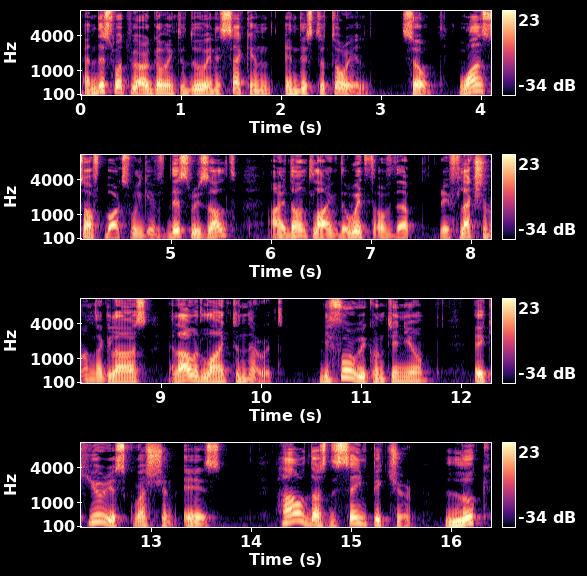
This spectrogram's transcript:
And this is what we are going to do in a second in this tutorial. So one softbox will give this result I don't like the width of the reflection on the glass and I would like to narrow it. Before we continue, a curious question is, how does the same picture look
